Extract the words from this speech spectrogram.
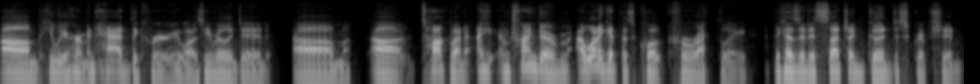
um Pee Wee Herman had the career he was. He really did um uh talk about it. I, I'm trying to I want to get this quote correctly because it is such a good description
